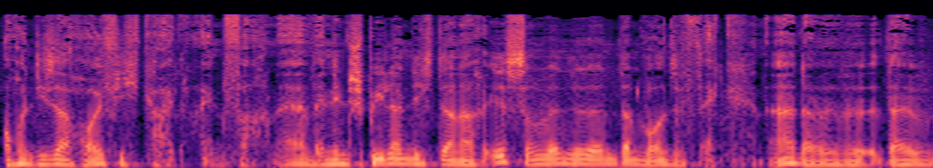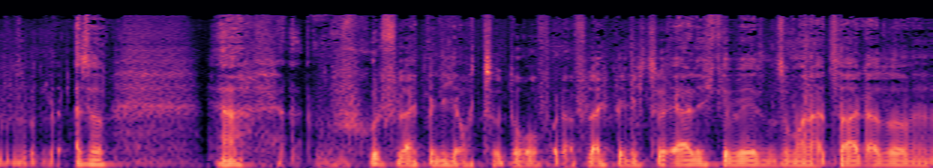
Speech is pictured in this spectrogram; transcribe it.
auch in dieser Häufigkeit einfach. Ne? Wenn den Spielern nicht danach ist und wenn sie dann, dann wollen sie weg. Ne? Da, da, also ja, gut, vielleicht bin ich auch zu doof oder vielleicht bin ich zu ehrlich gewesen zu meiner Zeit. Also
